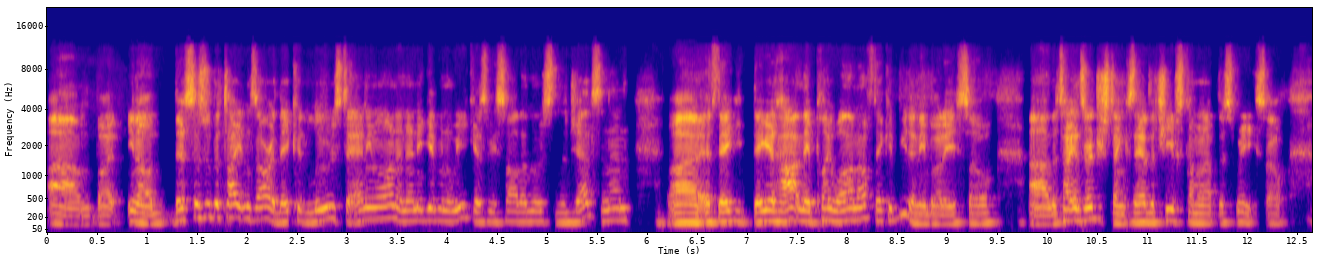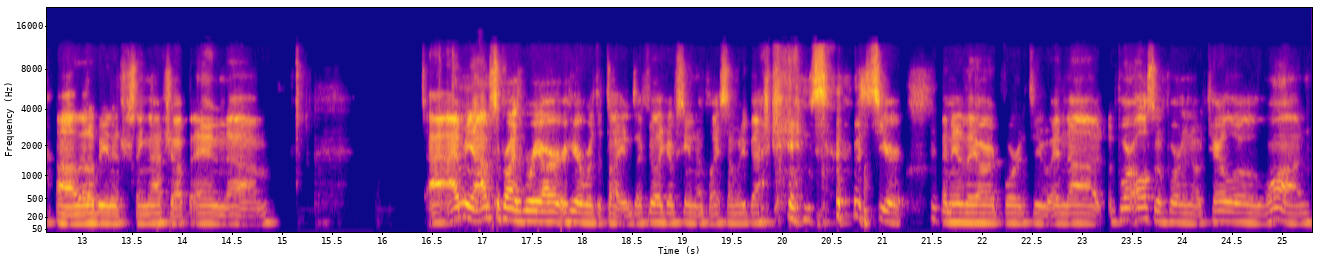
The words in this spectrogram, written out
Um, but you know, this is who the Titans are. They could lose to anyone in any given week, as we saw them lose to the Jets. And then uh, if they they get hot and they play well enough, they could beat anybody. So uh, the Titans are interesting because they have the Chiefs coming up this week. So uh, that'll be an interesting matchup. And um, I, I mean, I'm surprised we are here with the Titans. I feel like I've seen them play so many bad games this year, and here they are at four and uh, also important to note, Taylor Lewan,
